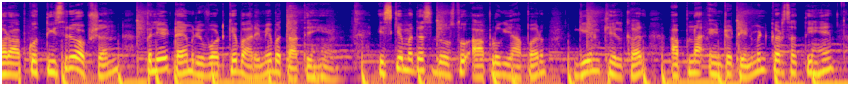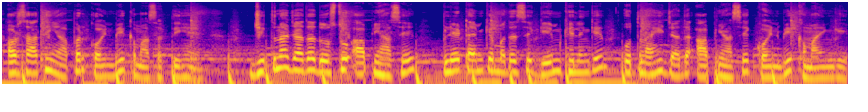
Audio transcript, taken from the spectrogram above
और आपको तीसरे ऑप्शन प्ले टाइम रिवॉर्ड के बारे में बताते हैं। इसके मदद से दोस्तों आप लोग यहाँ पर गेम खेलकर अपना एंटरटेनमेंट कर सकते हैं और साथ ही यहाँ पर कॉइन भी कमा सकते हैं। जितना ज़्यादा दोस्तों आप यहाँ से प्ले टाइम के मदद से गेम खेलेंगे, उतना ही ज़्यादा आप यहाँ से कॉइन भी कमाएँगे।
